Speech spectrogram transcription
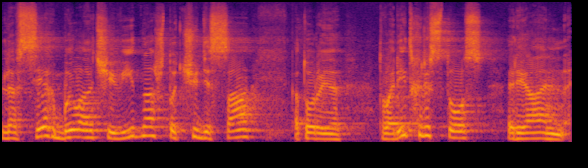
Для всех было очевидно, что чудеса, которые творит Христос, реальны.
